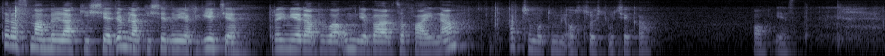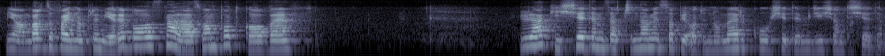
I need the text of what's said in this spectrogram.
Teraz mamy Laki 7. Laki 7, jak wiecie, premiera była u mnie bardzo fajna. A czemu tu mi ostrość ucieka? O, jest. Miałam bardzo fajną premierę, bo znalazłam podkowę. Laki 7 zaczynamy sobie od numerku 77.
